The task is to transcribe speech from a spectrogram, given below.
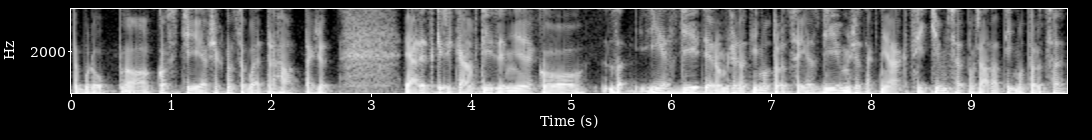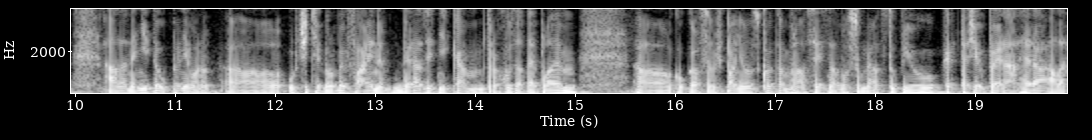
To budou uh, kosti a všechno se bude trhat, takže já vždycky říkám v té zimě jako jezdit, jenom že na té motorce jezdím, že tak nějak cítím se pořád na té motorce, ale není to úplně ono. Určitě bylo by fajn vyrazit někam trochu za teplem. Koukal jsem Španělsko, tam hlásí snad 18 stupňů, takže úplně nádhera, ale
